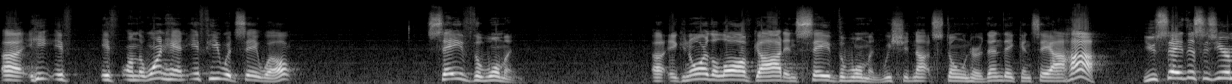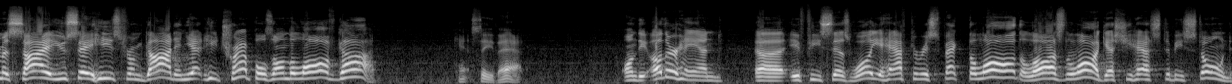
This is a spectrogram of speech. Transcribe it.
Uh, he, if, if, on the one hand, if he would say, well, save the woman, uh, ignore the law of God and save the woman. We should not stone her. Then they can say, Aha, you say this is your Messiah. You say he's from God, and yet he tramples on the law of God. Can't say that. On the other hand, uh, if he says, Well, you have to respect the law, the law is the law, I guess she has to be stoned,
